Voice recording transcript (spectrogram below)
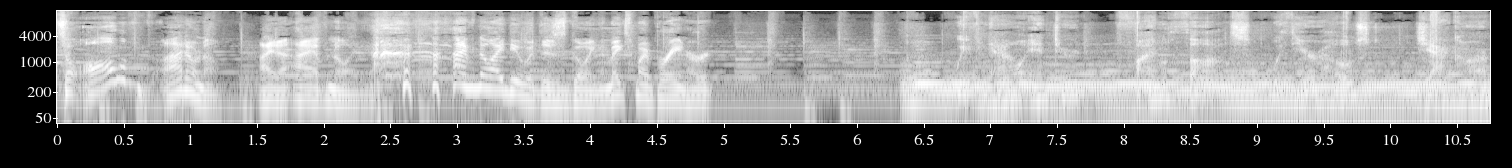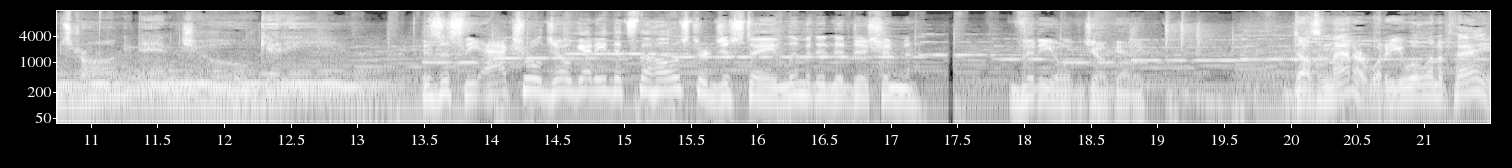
So all of I don't know. I, I have no idea. I have no idea where this is going. It makes my brain hurt. We've now entered final final thoughts with your host, Jack Armstrong and Joe Getty. Is this the actual Joe Getty that's the host, or just a limited edition video of Joe Getty? Doesn't matter. What are you willing to pay?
